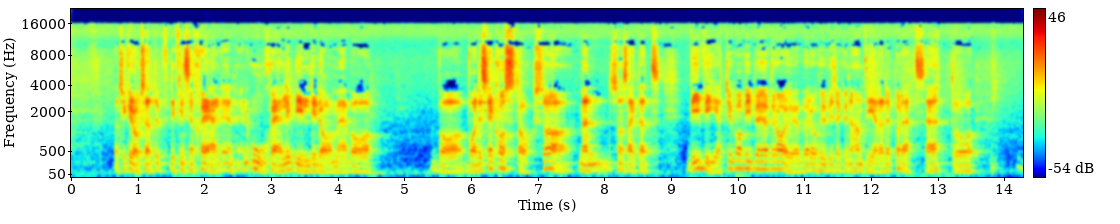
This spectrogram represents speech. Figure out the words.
jag tycker också att det, det finns en, skäl, en, en oskälig bild idag med vad, vad, vad det ska kosta också. Men som sagt att vi vet ju vad vi behöver ha över och hur vi ska kunna hantera det på rätt sätt. Och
